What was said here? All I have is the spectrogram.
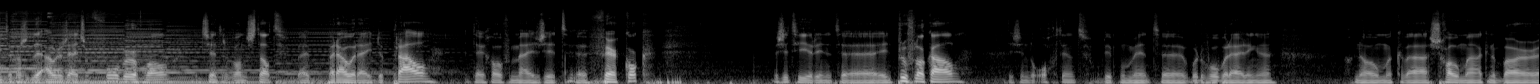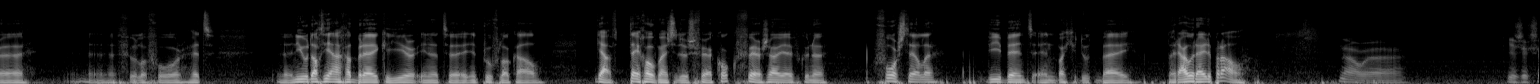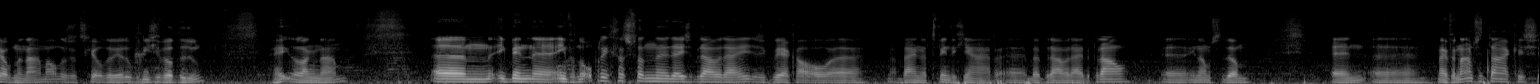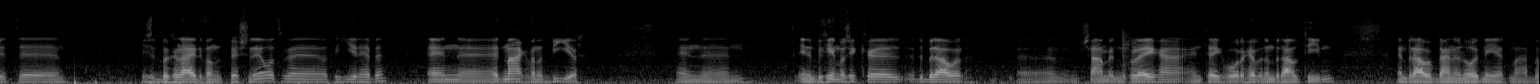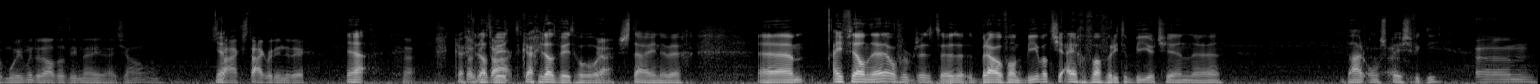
te gast op de ouderzijds op Voorburgwal, het centrum van de stad, bij brouwerij De Praal. En tegenover mij zit uh, Ver Kok. We zitten hier in het, uh, in het proeflokaal. Het is in de ochtend. Op dit moment uh, worden voorbereidingen genomen qua schoonmaken, de bar vullen voor het nieuwe dag die aan gaat breken hier in het, in het proeflokaal. Ja, tegenover mij zit dus Ver Kok. Ver, zou je even kunnen voorstellen wie je bent en wat je doet bij Brouwerij De Praal? Nou, je zegt zelf mijn naam al, dus het scheelt weer. Hoef ik niet zoveel te doen. Hele lange naam. Um, ik ben uh, een van de oprichters van uh, deze brouwerij. Dus ik werk al nou, bijna 20 jaar bij Brouwerij De Praal in Amsterdam. En mijn voornaamste taak is het, is het begeleiden van het personeel wat we, wat we hier hebben. En het maken van het bier. En in het begin was ik de brouwer Ehm, samen met mijn collega. En tegenwoordig hebben we een brouwteam. En brouw ik bijna nooit meer, maar bemoei ik me er altijd weer mee, weet je wel. Sta, ik, sta ik weer in de weg. Ja. ja. Krijg, je dat weer, krijg je dat weer te horen? Sta je in de weg. Um, en je vertelde over het, het, brouwen van het bier. Wat is je eigen favoriete biertje en uh, waarom specifiek die? Um,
